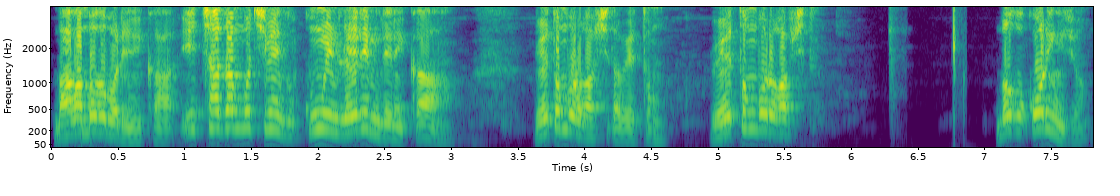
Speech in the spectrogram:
막아 먹어버리니까. 2차 장군 치면 국민 내리면 되니까. 외통 보러 갑시다, 외통. 외통 보러 갑시다. 먹고 꼬링이죠.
